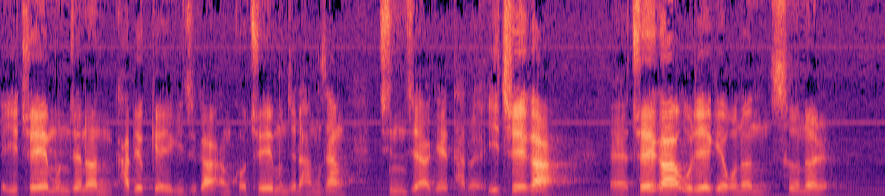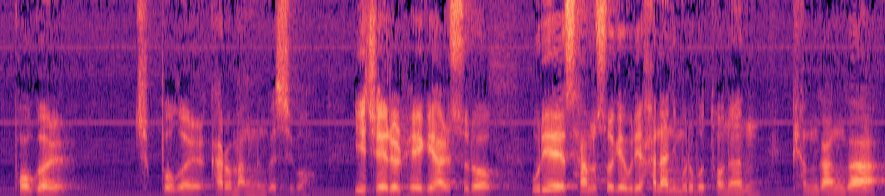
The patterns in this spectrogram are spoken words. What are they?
이 죄의 문제는 가볍게 여기지가 않고 죄의 문제는 항상 진지하게 다뤄요. 이 죄가 예, 죄가 우리에게 오는 선을 복을 축복을 가로막는 것이고 이 죄를 회개할수록 우리의 삶 속에 우리 하나님으로부터는 평강과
